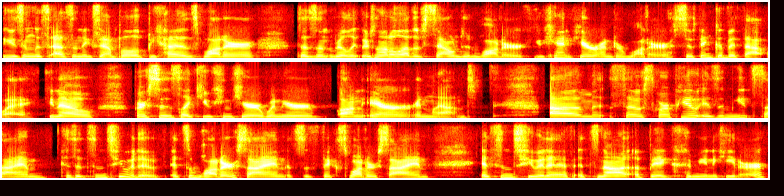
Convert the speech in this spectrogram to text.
using this as an example because water doesn't really, there's not a lot of sound in water. You can't hear underwater. So think of it that way, you know, versus like you can hear when you're on air and land. Um, so Scorpio is a mute sign because it's intuitive. It's a water sign. It's a fixed water sign. It's intuitive. It's not a big communicator.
